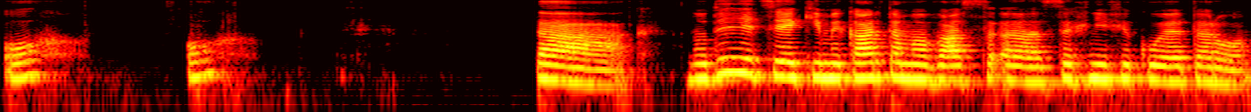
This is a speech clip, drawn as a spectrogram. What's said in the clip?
ох, ох. Так. Ну, дивіться, якими картами вас е, сигніфікує Таро.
